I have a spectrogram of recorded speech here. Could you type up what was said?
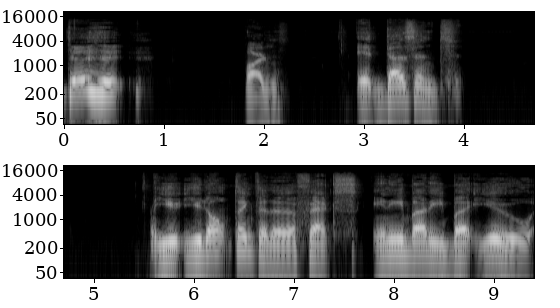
doesn't pardon it doesn't you you don't think that it affects anybody but you,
